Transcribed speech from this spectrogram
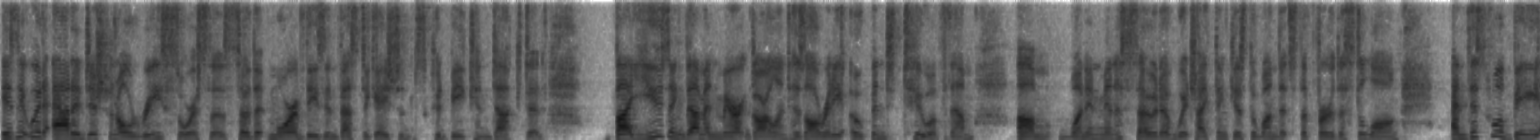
is it would add additional resources so that more of these investigations could be conducted. By using them, and Merrick Garland has already opened two of them, um, one in Minnesota, which I think is the one that's the furthest along, and this will be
